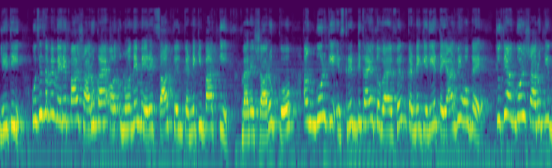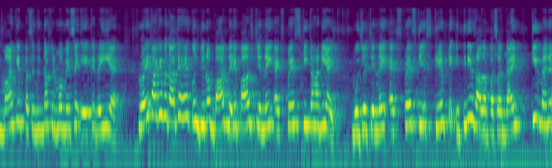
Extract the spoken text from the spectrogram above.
ली थी। उसी समय मेरे पास शाहरुख आए और उन्होंने मेरे साथ फ़िल्म करने की बात की। मैंने शाहरुख को अंगूर की स्क्रिप्ट दिखाई तो वह फ़िल्म करने के लिए तैयार भी हो गए, क्योंकि अंगूर शाहरुख की माँ के पसंदीदा फ़िल्मों में से एक रही है। रोहित, आगे बताते हैं, कुछ दिनों बाद मेरे पास चेन्नई एक्सप्रेस की कहानी आई। मुझे चेन्नई एक्सप्रेस की स्क्रिप्ट इतनी ज़्यादा पसंद आई कि मैंने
